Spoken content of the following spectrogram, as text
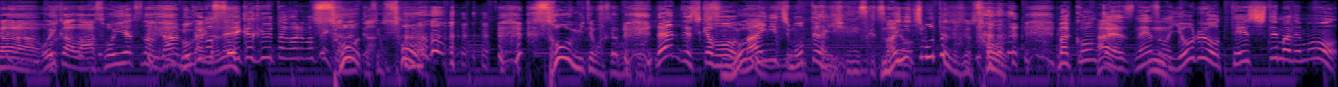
だから及川はそういうやつなんだ みた僕いなね。の性格疑われませんか？そうですよそう。そう見てますよなんでしかも毎日持ってなきゃいけないんですか毎日持ってるんですよそう。まあ今回はですね、はい。その夜を徹してまでも、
